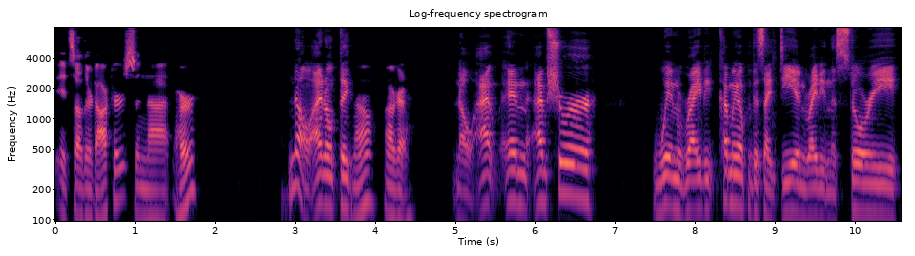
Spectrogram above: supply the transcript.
it's other doctors and not her No, I don't think No. Okay. no. I and I'm sure when writing coming up with this idea and writing this story,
